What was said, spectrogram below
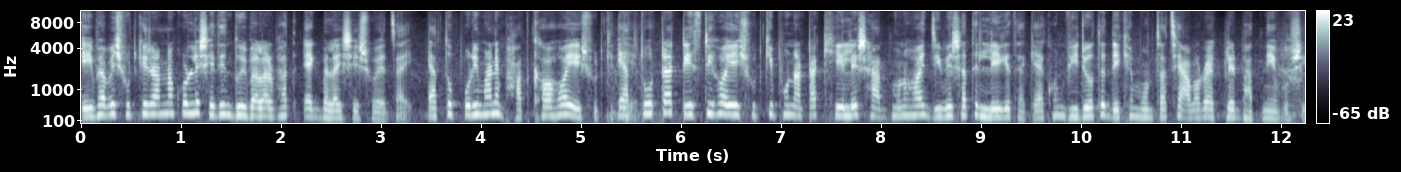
এইভাবে শুটকি রান্না করলে সেদিন দুই বেলার ভাত এক বেলায় শেষ হয়ে যায়। এত পরিমাণে ভাত খাওয়া হয় এই শুটকি এতটা টেস্টি হয় এই শুটকি ভুনাটা খেলে স্বাদ মনে হয় জিভের সাথে লেগে থাকে। এখন ভিডিওতে দেখে মন চাচ্ছে আবারও এক প্লেট ভাত নিয়ে বসি।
